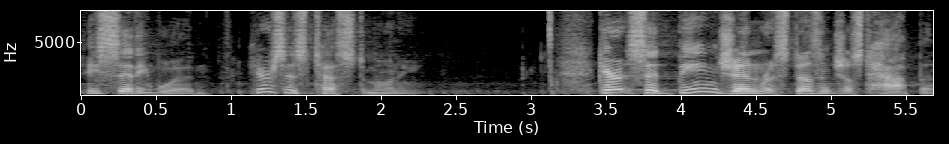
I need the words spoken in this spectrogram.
He said he would. Here's his testimony. Garrett said, Being generous doesn't just happen.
